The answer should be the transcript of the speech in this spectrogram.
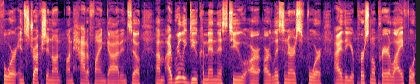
for instruction on on how to find God. And so um, I really do commend this to our our listeners for either your personal prayer life or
